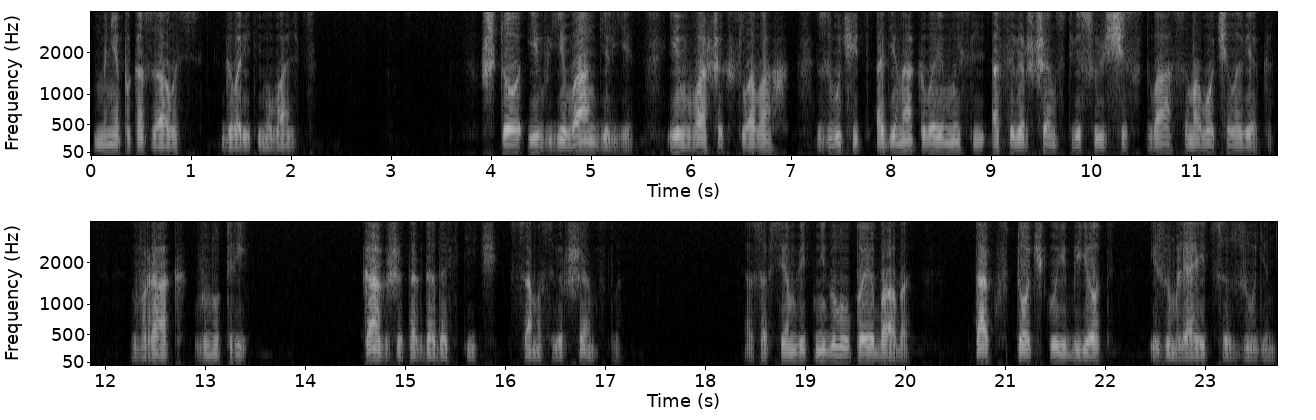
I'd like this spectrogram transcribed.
«Мне показалось», — говорит ему Вальц, что и в Евангелии, и в ваших словах звучит одинаковая мысль о совершенстве существа самого человека, враг внутри. Как же тогда достичь самосовершенства? А совсем ведь не глупая баба. Так в точку и бьет, изумляется Зудин.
